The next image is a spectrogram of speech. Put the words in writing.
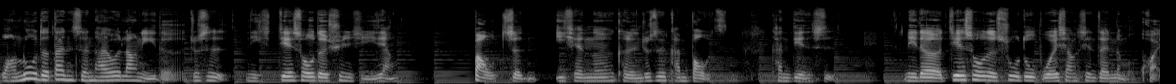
网络的诞生，它会让你的就是你接收的讯息量暴增。以前呢，可能就是看报纸、看电视，你的接收的速度不会像现在那么快，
